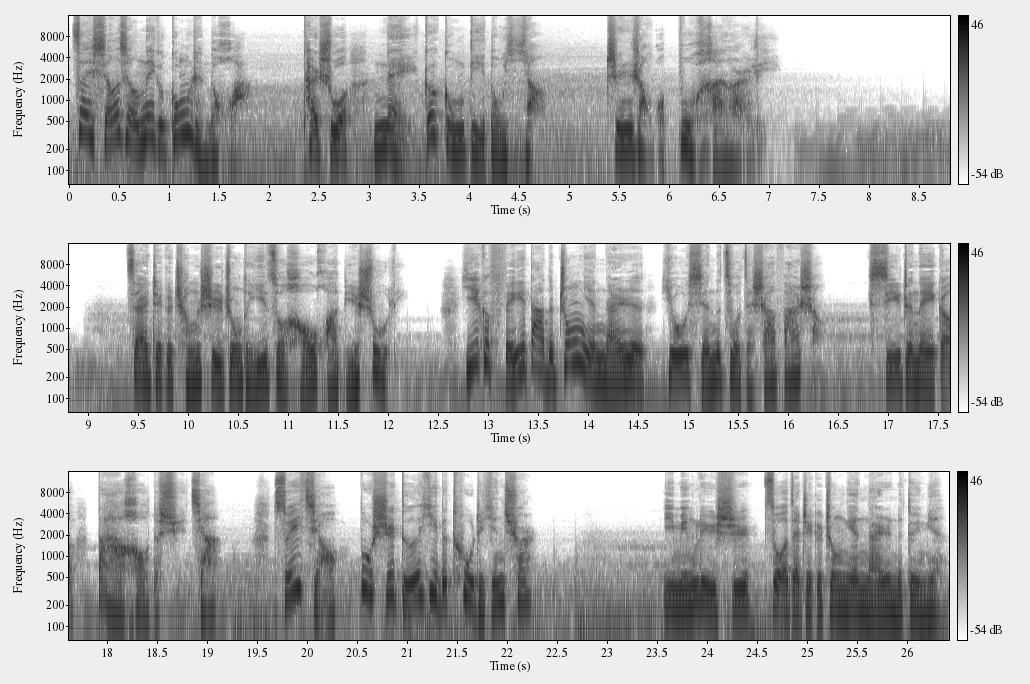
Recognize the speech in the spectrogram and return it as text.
再想想那个工人的话，他说哪个工地都一样，真让我不寒而栗。在这个城市中的一座豪华别墅里。一个肥大的中年男人悠闲地坐在沙发上，吸着那个大号的雪茄，嘴角不时得意地吐着烟圈一名律师坐在这个中年男人的对面。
